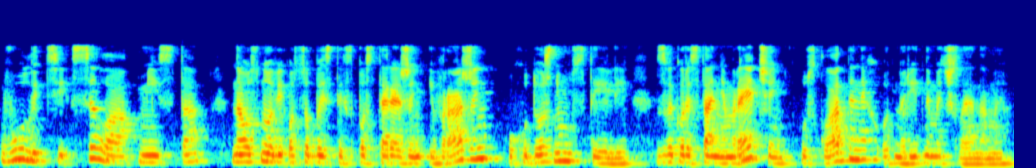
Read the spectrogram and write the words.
вулиці, села, міста на основі особистих спостережень і вражень у художньому стилі з використанням речень, ускладнених однорідними членами.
